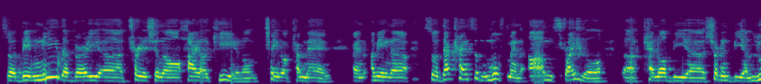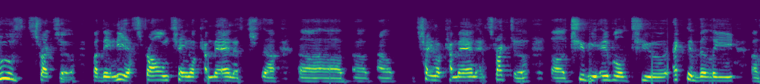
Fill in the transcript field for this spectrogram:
so they need a very uh, traditional hierarchy, you know, chain of command. And I mean, uh, so that kind of movement, armed struggle, uh, cannot be, uh, shouldn't be a loose structure, but they need a strong chain of command, uh, uh, uh, chain of command and structure uh, to be able to actively uh,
